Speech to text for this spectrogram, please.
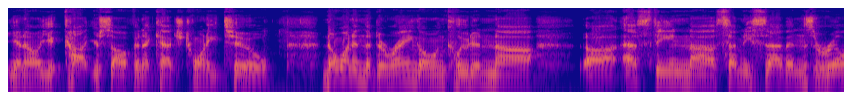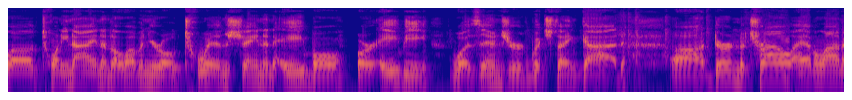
You know, you caught yourself in a catch 22. No one in the Durango, including, uh, uh, uh, 77, Zarilla, 29, and 11 year old twins, Shane and Abel, or Aby, was injured, which thank God. Uh, during the trial, Avalon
